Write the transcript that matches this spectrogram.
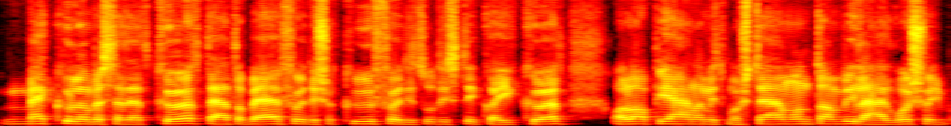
megkülönböztetett kör, tehát a belföldi és a külföldi turisztikai kör alapján, amit most elmondtam, világos, hogy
